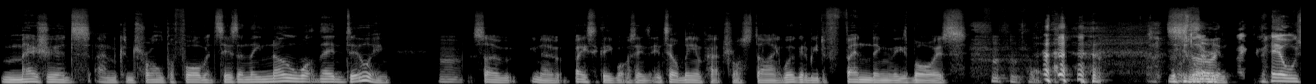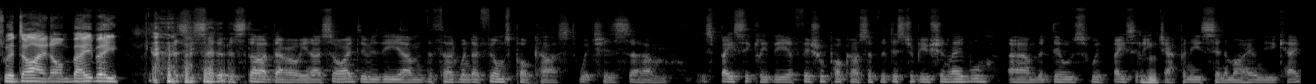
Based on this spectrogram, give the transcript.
measured and controlled performances, and they know what they're doing. Hmm. So, you know, basically what we're saying is until me and Petros die, we're going to be defending these boys. This is the Brilliant. hills we're dying on, baby. As you said at the start, Daryl, you know, so I do the um, the Third Window Films podcast, which is um, it's basically the official podcast of the distribution label um, that deals with basically Mhm. Japanese cinema here in the UK.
